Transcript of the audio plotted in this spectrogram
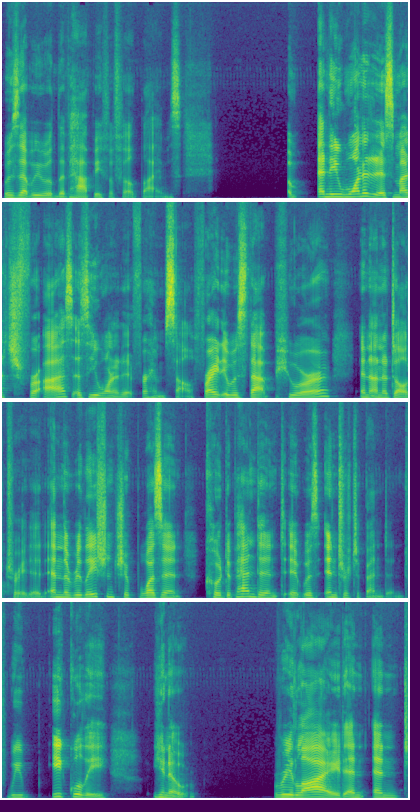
was that we would live happy, fulfilled lives. And he wanted it as much for us as he wanted it for himself, right? It was that pure and unadulterated. And the relationship wasn't codependent, it was interdependent. We equally, you know, relied and, and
